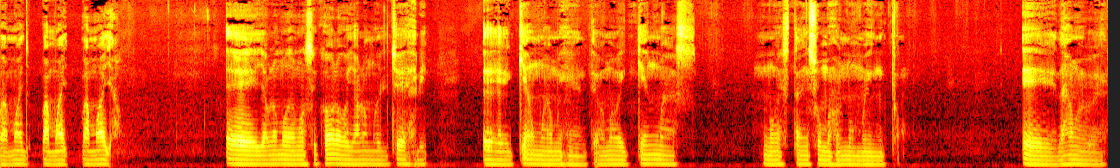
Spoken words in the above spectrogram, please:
Vamos allá, vamos allá, vamos allá. Eh, ya hablamos de musicólogo, ya hablamos del Cherry. Eh, ¿Quién más, mi gente? Vamos a ver quién más no está en su mejor momento. Eh, déjame ver.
